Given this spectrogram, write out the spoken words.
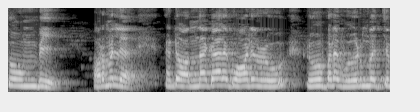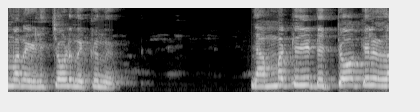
തുമ്പി. ഓർമ്മയില്ലേ? എന്നിട്ട് ഒന്നേക്കാല കോടി രൂ രൂപയുടെ വീടും വെച്ചും പറഞ്ഞ് ഇളിച്ചോട് നിൽക്കുന്നു ഞമ്മക്ക് ഈ ടിക്ടോക്കിലുള്ള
